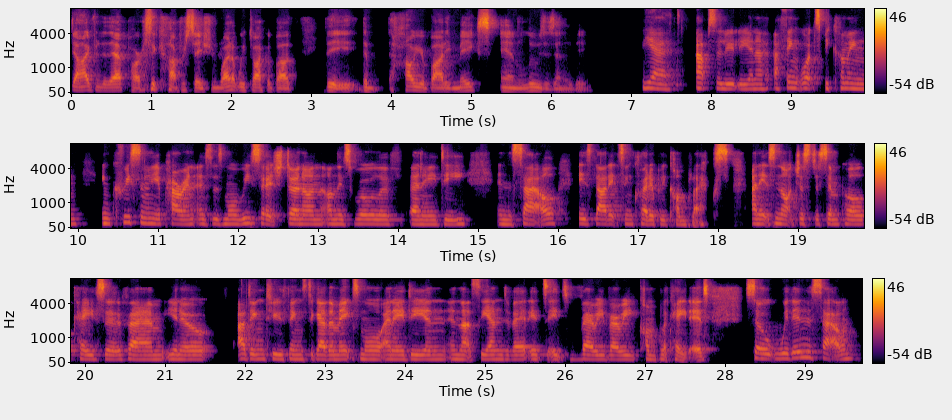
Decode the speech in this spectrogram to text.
dive into that part of the conversation, why don't we talk about the the how your body makes and loses NAD? Yeah, absolutely. And I, I, think what's becoming increasingly apparent as there's more research done on, on this role of NAD in the cell is that it's incredibly complex. And it's not just a simple case of, um, you know, adding two things together makes more NAD and, and that's the end of it. It's, it's very, very complicated. So within the cell,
